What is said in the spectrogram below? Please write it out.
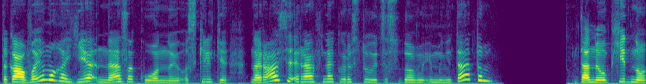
така вимога є незаконною, оскільки наразі РФ не користується судовим імунітетом. Та необхідно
